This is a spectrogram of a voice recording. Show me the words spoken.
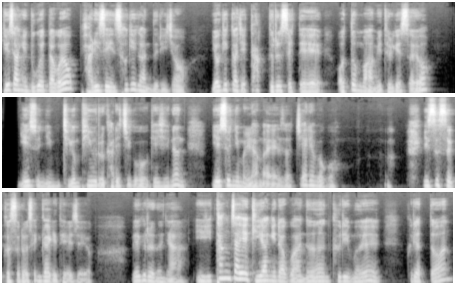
대상이 누구였다고요? 바리새인 서기관들이죠. 여기까지 딱 들었을 때 어떤 마음이 들겠어요? 예수님 지금 비유를 가르치고 계시는 예수님을 향하여서 째려보고 있었을 것으로 생각이 되어져요. 왜 그러느냐? 이 탕자의 기양이라고 하는 그림을 그렸던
